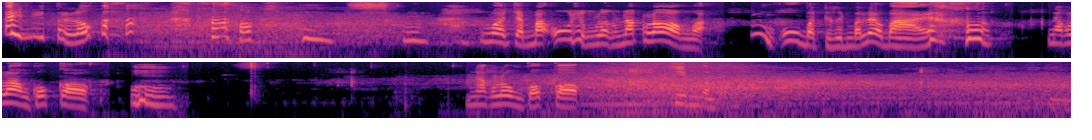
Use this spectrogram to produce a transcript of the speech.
ไอ้นี่ตลก ว่าจะมาอู้ถึงเรื่องนักร้องอะ อู้บัตื่นมาแล้วบาย นักร้องกกอกนักร้องกกอกจิ้มกันอืม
